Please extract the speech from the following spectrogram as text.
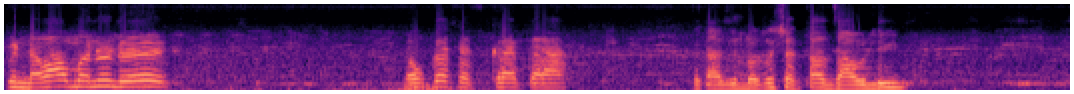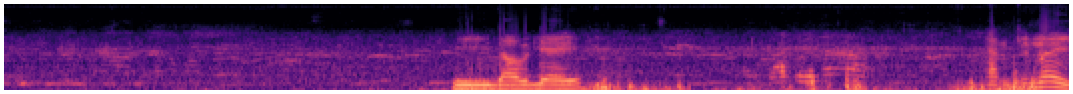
तुम्ही नवा म्हणून रे. लवकर सबस्क्राईब करा. तर काजी बघू शकता जावली. ही जावली आहे. आमची नाही.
